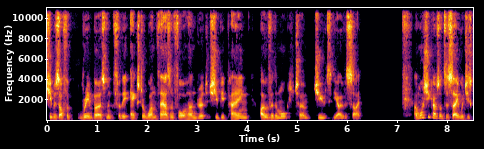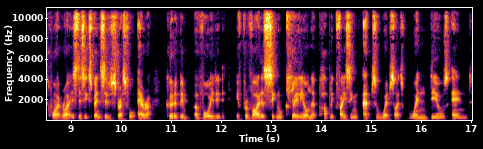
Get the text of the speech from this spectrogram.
She was offered reimbursement for the extra 1,400 she'd be paying over the mortgage term due to the oversight. And what she goes on to say, which is quite right, is this expensive, stressful error could have been avoided if providers signal clearly on their public facing apps and websites when deals end.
